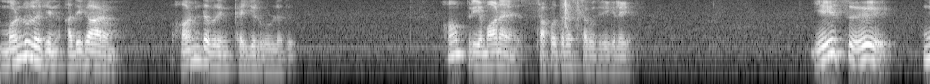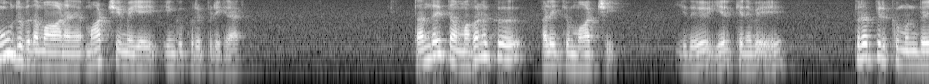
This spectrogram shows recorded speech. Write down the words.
மண்ணுலகின் அதிகாரம் ஆண்டவரின் கையில் உள்ளது. ஆம் பிரியமான சகோதர சகோதரிகளே இயேசு மூன்று விதமான மாட்சிமையை இங்கு குறிப்பிடுகிறார். தந்தை தம் மகனுக்கு அளிக்கும் மாட்சி. இது ஏற்கனவே பிறப்பிற்கு முன்பே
